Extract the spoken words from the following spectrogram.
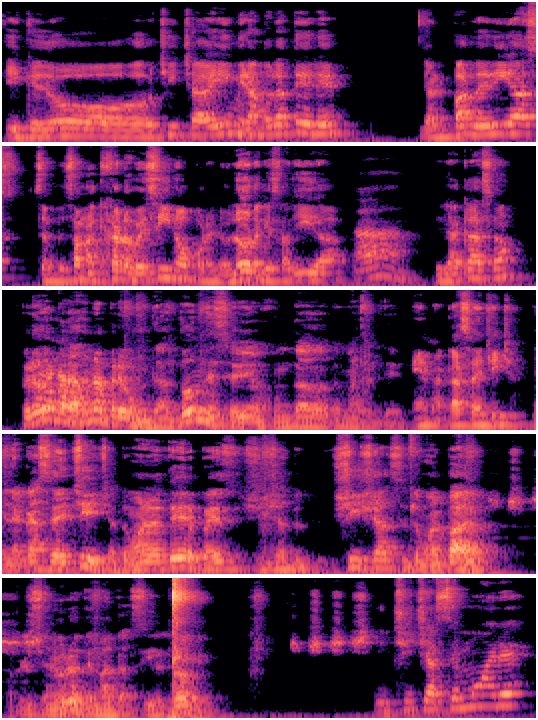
y quedó Chicha ahí mirando la tele. Y al par de días se empezaron a quejar los vecinos por el olor que salía Ah, de la casa. Bueno. para una pregunta. ¿Dónde se habían juntado a tomar el té? En la casa de Chicha. En la casa de Chicha. Tomaron el té, después Chicha, Chicha se tomó el palo. Porque el cianuro te mata así el toque. Y Chicha se muere.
